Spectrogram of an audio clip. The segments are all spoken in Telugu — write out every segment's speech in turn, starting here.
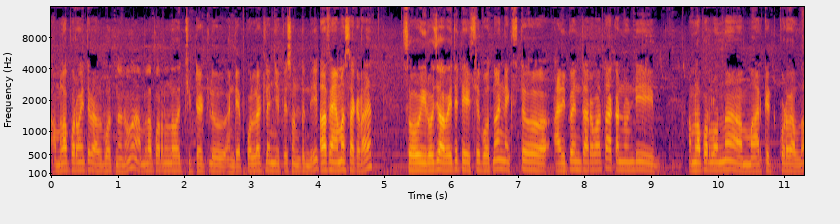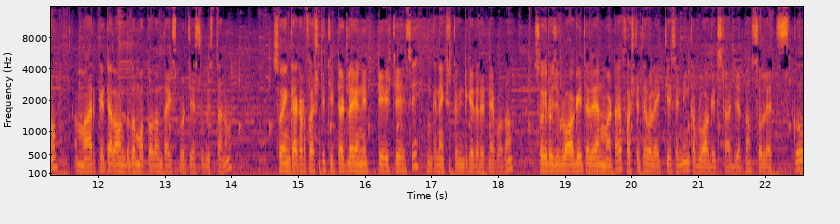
అమలాపురం అయితే వెళ్ళబోతున్నాను. అమలాపురంలో చిట్టట్లు అంటే పొల్లట్లు అని చెప్పేసి ఉంటుంది. చాలా ఫేమస్ అక్కడ. సో ఈరోజు అవైతే టేస్ట్ చేయబోతున్నాం. నెక్స్ట్ అయిపోయిన తర్వాత అక్కడ నుండి అమలాపురంలో ఉన్న మార్కెట్ కూడా వెళ్దాం. ఆ మార్కెట్ ఎలా ఉంటుందో మొత్తం అదంతా ఎక్స్ప్లోర్ చేసి చూపిస్తాను. సో ఇంకా అక్కడ ఫస్ట్ చిట్టట్లు అవన్నీ టేస్ట్ చేసి ఇంకా నెక్స్ట్ ఇంటికి అయితే రిటర్న్ అయిపోదాం. సో ఈరోజు బ్లాగ్ అయితే అదే అనమాట ఫస్ట్ అయితే లైక్ చేసేయండి. ఇంకా బ్లాగ్ అయితే స్టార్ట్ చేద్దాం. సో లెట్స్ గో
